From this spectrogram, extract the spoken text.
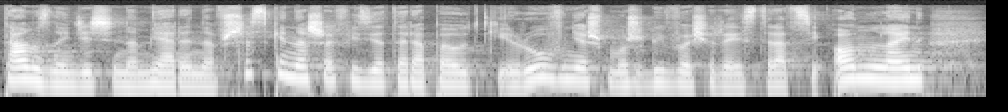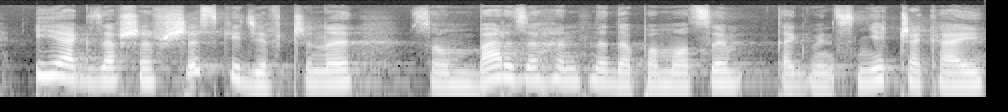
Tam znajdziecie namiary na wszystkie nasze fizjoterapeutki, również możliwość rejestracji online i jak zawsze wszystkie dziewczyny są bardzo chętne do pomocy, tak więc nie czekaj.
